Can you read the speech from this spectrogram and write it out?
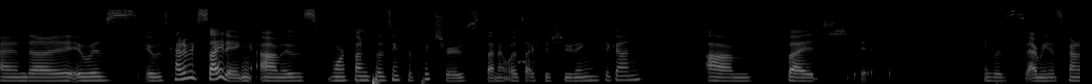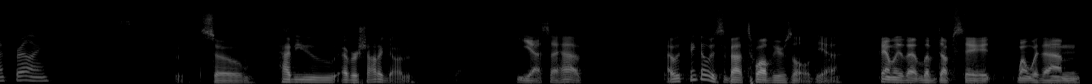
and uh, it was it was kind of exciting. Um, it was more fun posing for pictures than it was actually shooting the gun, um, but it, it was. I mean, it's kind of thrilling. So, have you ever shot a gun? Yes, I have. I would think I was about 12 years old, yeah. Family that lived upstate went with them,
